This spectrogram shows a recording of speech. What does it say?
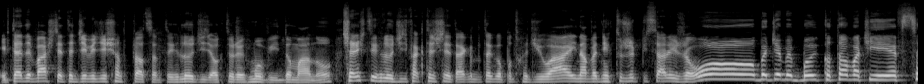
I wtedy właśnie te 90% tych ludzi, o których mówi Domanu, część tych ludzi faktycznie tak do tego podchodziła i nawet niektórzy pisali, że o, będziemy bojkotować EFC,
